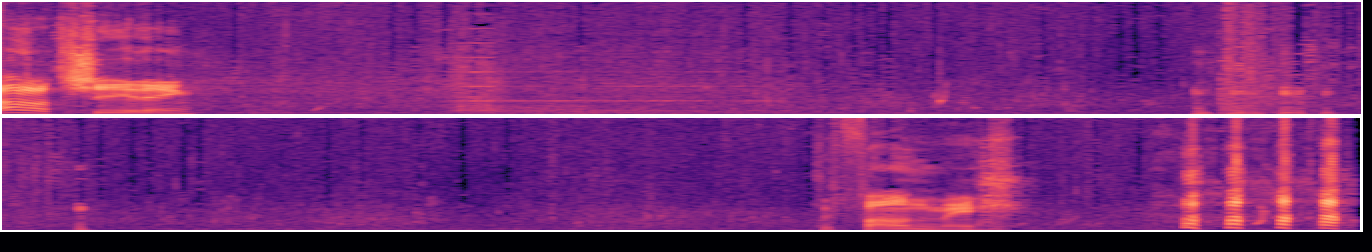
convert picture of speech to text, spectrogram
I'm not cheating. they found me.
